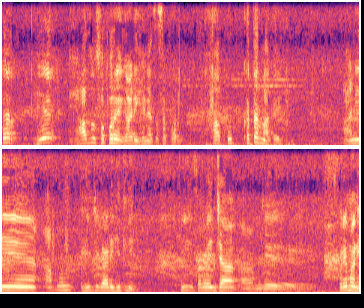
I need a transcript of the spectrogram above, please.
तर हे हा जो सफर आहे गाडी घेण्याचा सफर हा खूप खतरनाक आहे. आणि आपण ही जी गाडी घेतली ही सगळ्यांच्या म्हणजे प्रेमाने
